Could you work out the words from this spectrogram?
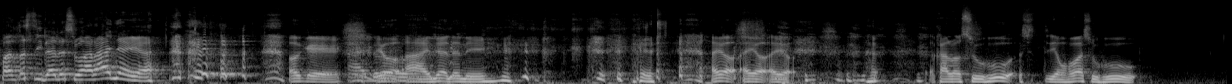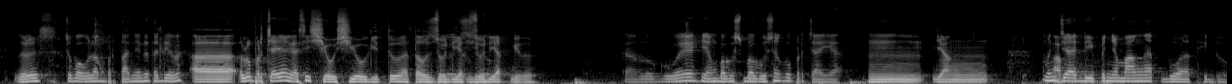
Pantas tidak ada suaranya ya. Oke, yuk, ah ini ada nih. ayo, ayo, ayo. Kalau suhu, Tionghoa suhu. Terus, coba ulang pertanyaannya tadi apa eh, lu percaya nggak sih sio-sio gitu atau zodiak zodiak gitu? kalau gue yang bagus-bagusnya gue percaya Hmm, yang menjadi penyemangat buat hidup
